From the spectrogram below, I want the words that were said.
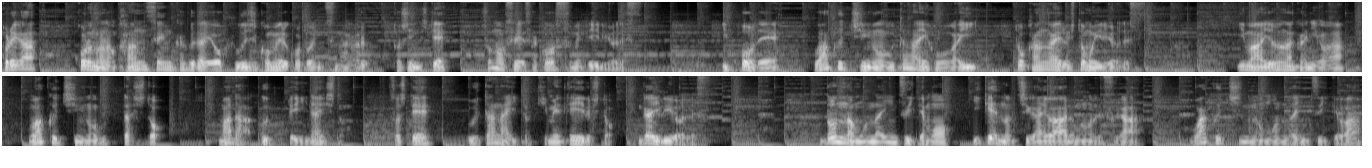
これがコロナの感染拡大を封じ込めることにつながると信じて、その政策を進めているようです。一方で、ワクチンを打たない方がいいと考える人もいるようです。今世の中にはワクチンを打った人、まだ打っていない人、そして打たないと決めている人がいるようです。どんな問題についても意見の違いはあるものですが、ワクチンの問題については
